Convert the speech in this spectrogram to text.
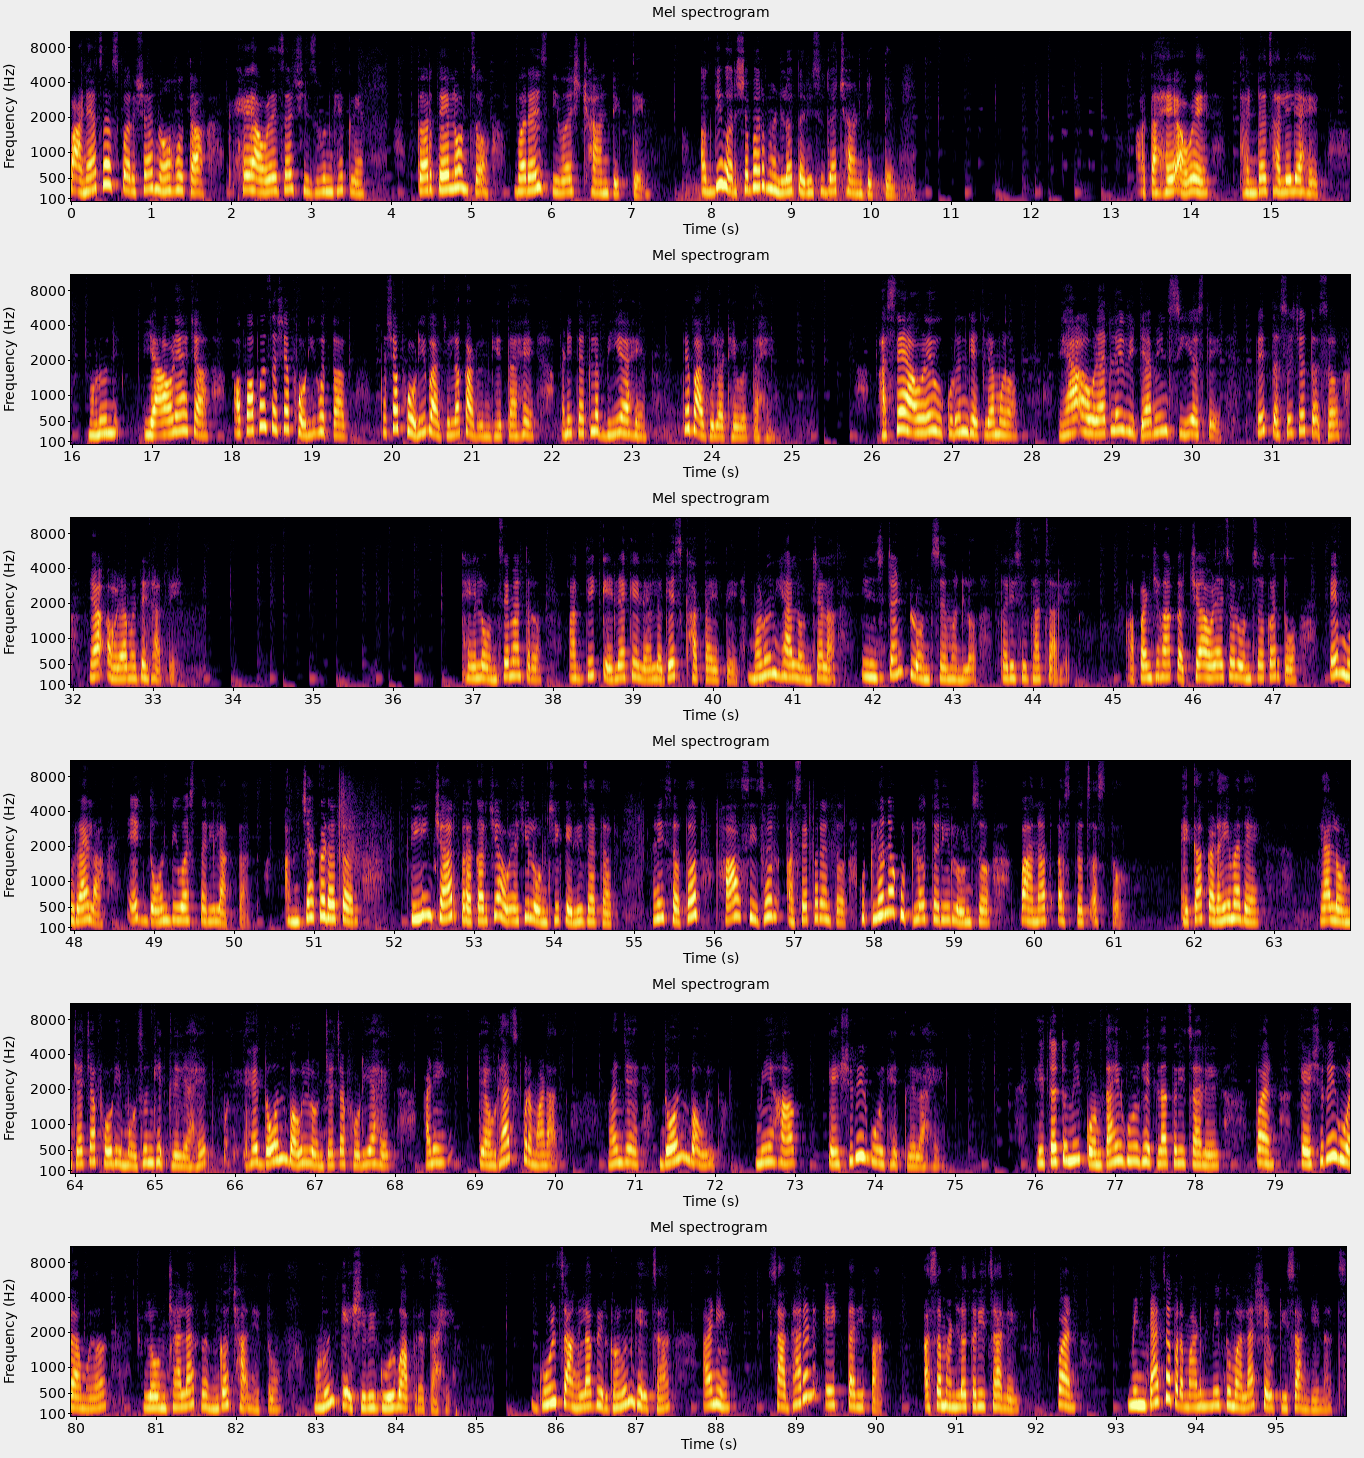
पाण्याचा स्पर्श न होता हे आवळे जर शिजवून घेतले तर ते लोणचं बरेच दिवस छान टिकते. अगदी वर्षभर म्हणलं तरीसुद्धा छान टिकते. आता हे आवळे थंड झालेले आहेत. म्हणून या आवळ्याच्या आपापच अशा फोडी होतात. तशा फोडी बाजूला काढून घेत आहे आणि त्यातलं बी आहे ते बाजूला ठेवत आहे. असे आवळे उकडून घेतल्यामुळं ह्या आवळ्यातले विटॅमिन सी असते ते तसंच्या तसं ह्या आवळ्यामध्ये राहते. हे लोणचे मात्र अगदी केल्या केल्या लगेच खाता येते. म्हणून ह्या लोणच्याला इन्स्टंट लोणचे म्हणलं तरीसुद्धा चालेल. आपण जेव्हा कच्च्या आवळ्याचं लोणचं करतो ते मुरायला एक दोन दिवस तरी लागतात. आमच्याकडं तर तीन चार प्रकारची आवळ्याची लोणची केली जातात आणि सतत हा सीझन असेपर्यंत कुठलं ना कुठलं तरी लोणचं पानात असतंच असतं. एका कढईमध्ये या लोणच्याच्या फोडी मोजून घेतलेल्या आहेत. हे दोन बाऊल लोणच्याच्या फोडी आहेत आणि तेवढ्याच प्रमाणात म्हणजे दोन बाऊल. मी हा केशरी गूळ घेतलेला आहे. इथं तुम्ही कोणताही गूळ घेतला तरी चालेल पण केशरी गुळामुळं लोणच्याला रंग छान येतो म्हणून केशरी गूळ वापरत आहे. गूळ चांगला विरघळून घ्यायचा आणि साधारण एक तरी पाक असं म्हणलं तरी चालेल पण मिनटाचं प्रमाण मी तुम्हाला शेवटी सांगेनच.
